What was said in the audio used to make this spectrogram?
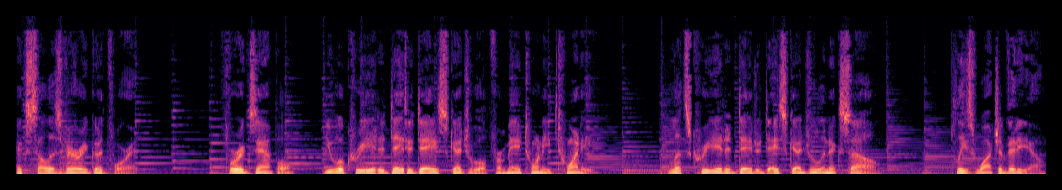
Excel is very good for it. For example, you will create a day-to-day schedule for May 2020. Let's create a day-to-day schedule in Excel. Please watch a video.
